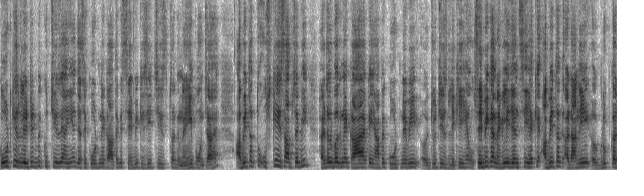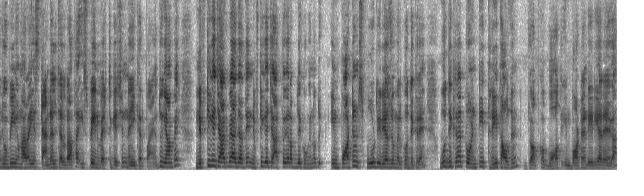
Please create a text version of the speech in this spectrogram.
कोर्ट के रिलेटेड भी कुछ चीज़ें आई हैं। जैसे कोर्ट ने कहा था कि सेबी किसी चीज़ तक नहीं पहुँचा है। अभी तक तो उसके हिसाब से भी हेडलबर्ग ने कहा है कि यहाँ पे कोर्ट ने भी जो चीज़ लिखी है सेबी का नेग्लिजेंसी है कि अभी तक अडानी ग्रुप का जो भी हमारा ये स्कैंडल चल रहा था, इस पर इन्वेस्टिगेशन नहीं कर पाए तो यहाँ पे निफ्टी के चार्ट पे आ जाते हैं। निफ्टी के चार्ट पे अगर आप देखोगे ना तो इंपॉर्टेंट स्पोर्ट एरिया जो मेरे को दिख रहे हैं, वो दिख रहा है ट्वेंटी थ्री थाउज़ेंड जो आपका बहुत इंपॉर्टेंट एरिया रहेगा,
